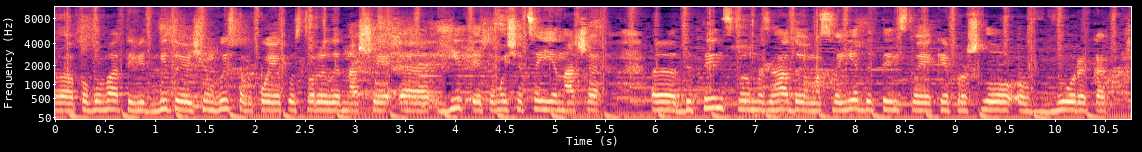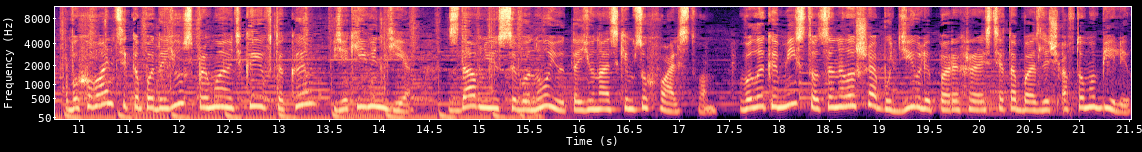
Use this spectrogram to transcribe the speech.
е, побувати відвідувачем виставку, яку створили наші е, діти, тому що це є наше е, дитинство. Ми згадуємо своє дитинство, яке пройшло в двориках. Вихованці КПДЮ сприймають Київ таким, який він є, з давньою сивиною та юнацьким зухвальством. Велике місто це не лише будівлі, перехрестя та безліч автомобілів.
